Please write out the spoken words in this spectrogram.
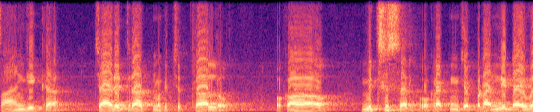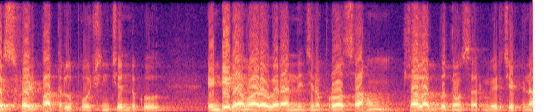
సాంఘిక చారిత్రాత్మక చిత్రాల్లో ఒక మిక్స్ సార్. ఒక రకంగా చెప్పడం అన్ని డైవర్సిఫైడ్ పాత్రలు పోషించేందుకు ఎన్టీ రామారావు గారు అందించిన ప్రోత్సాహం చాలా అద్భుతం సార్. మీరు చెప్పిన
